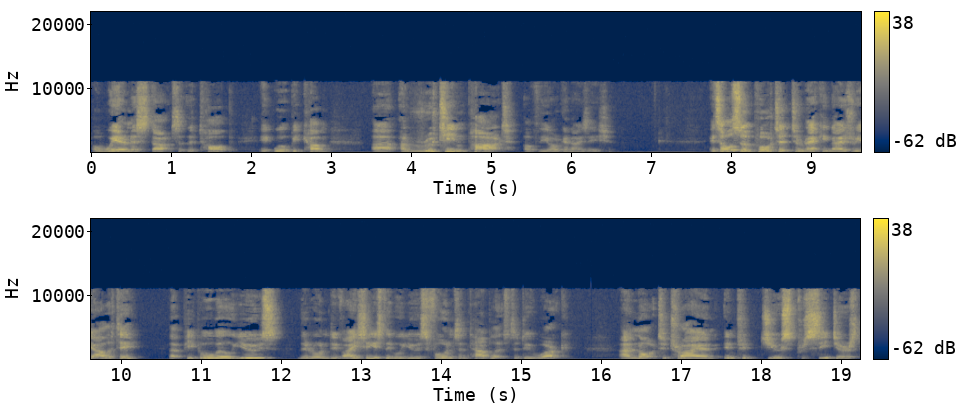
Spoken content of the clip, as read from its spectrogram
awareness starts at the top, it will become a, a routine part of the organisation. It's also important to recognise reality, that people will use their own devices, they will use phones and tablets to do work, and not to try and introduce procedures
